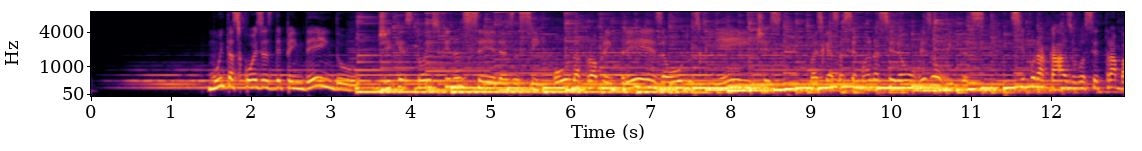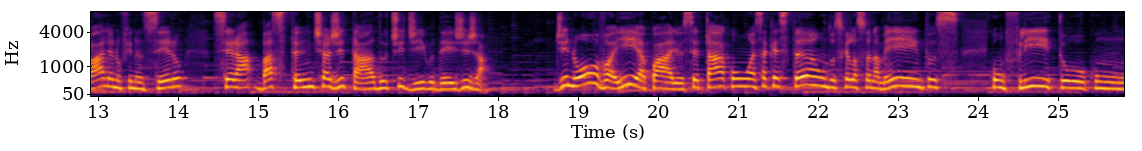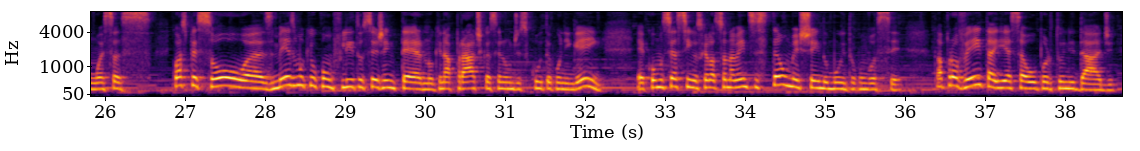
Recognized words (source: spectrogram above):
Muitas coisas dependendo de questões financeiras, assim, ou da própria empresa ou dos clientes, mas que essa semana serão resolvidas. Se por acaso você trabalha no financeiro, será bastante agitado, te digo desde já. De novo aí, Aquário, você tá com essa questão dos relacionamentos, conflito com essas com as pessoas, mesmo que o conflito seja interno, que na prática você não discuta com ninguém, é como se assim os relacionamentos estão mexendo muito com você. Então aproveita aí essa oportunidade.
